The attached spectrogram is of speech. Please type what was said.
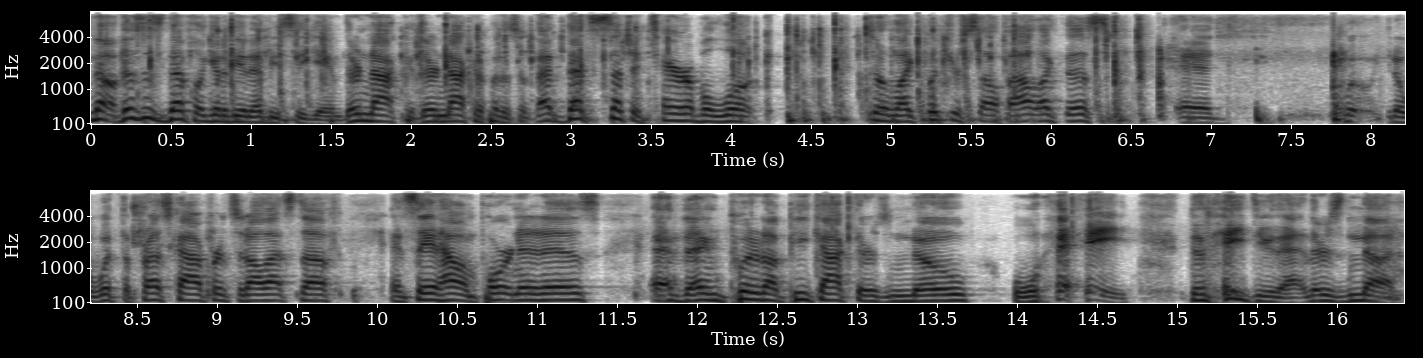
No, this is definitely going to be an NBC game. They're not. They're not going to put this. That, that's such a terrible look to like put yourself out like this, and you know, with the press conference and all that stuff, and saying how important it is, and then put it on Peacock. There's no way that they do that. There's none.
